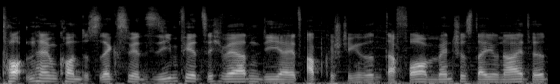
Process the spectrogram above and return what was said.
Tottenham konnte es 46, 47 werden, die ja jetzt abgestiegen sind. Davor Manchester United.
